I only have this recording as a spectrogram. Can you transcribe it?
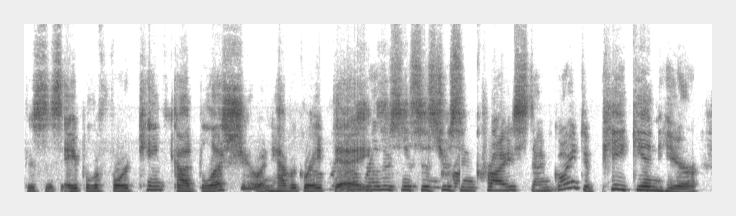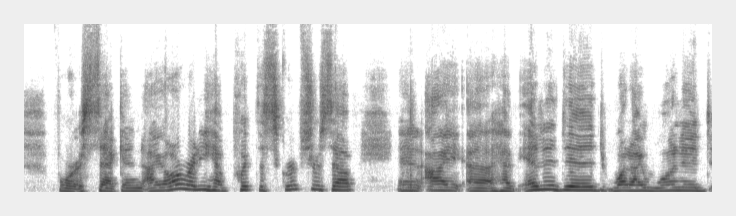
This is April the 14th. God bless you and have a great day. Brothers and sisters in Christ, I'm going to peek in here for a second. I already have put the scriptures up and I uh, have edited what I wanted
